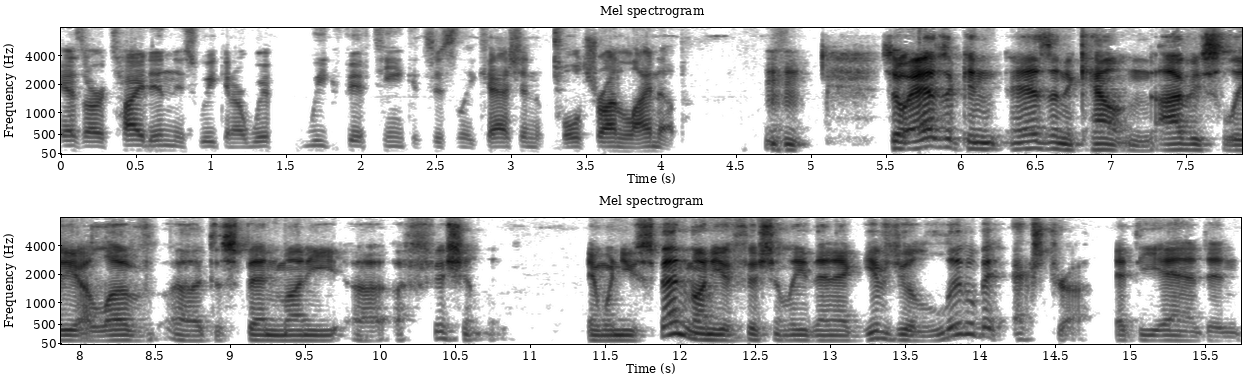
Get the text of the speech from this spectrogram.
as our tight end this week in our week 15 consistently cashing Voltron lineup? So as a con- as an accountant, obviously I love uh, to spend money uh, efficiently. And when you spend money efficiently, then it gives you a little bit extra at the end. And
